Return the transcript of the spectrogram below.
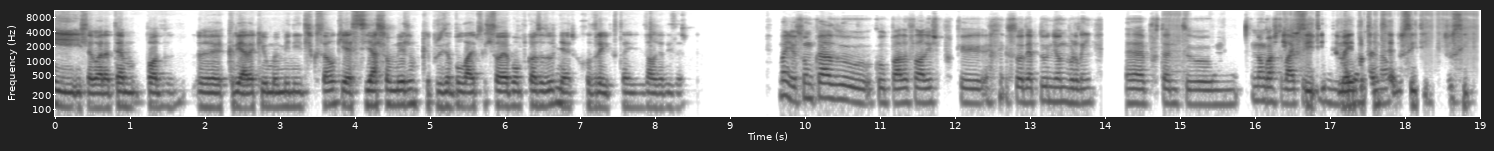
E isto agora até pode uh, criar aqui uma mini discussão que é se acham mesmo que, por exemplo, o Leipzig só é bom por causa do dinheiro. Rodrigo, tens algo a dizer? Bem, eu sou um bocado culpado a falar disto porque eu sou adepto da União de Berlim, uh, portanto não gosto do Leipzig. City também é importante, é do City. Do City.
